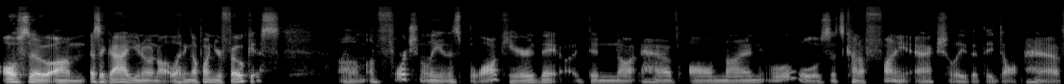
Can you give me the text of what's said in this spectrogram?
also um as a guy, you know, not letting up on your focus. Um, unfortunately, in this blog here, they uh, did not have all nine rules. It's kind of funny, actually, that they don't have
